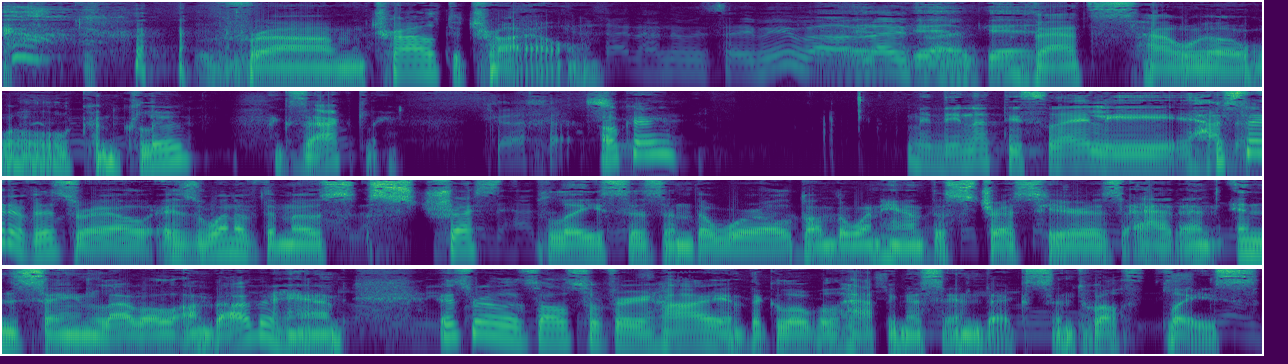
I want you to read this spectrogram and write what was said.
from trial to trial. That's how we'll, we'll conclude. Exactly. Okay. The state of Israel is one of the most stressed places in the world. On the one hand, the stress here is at an insane level. On the other hand, Israel is also very high in the global happiness index in 12th place.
